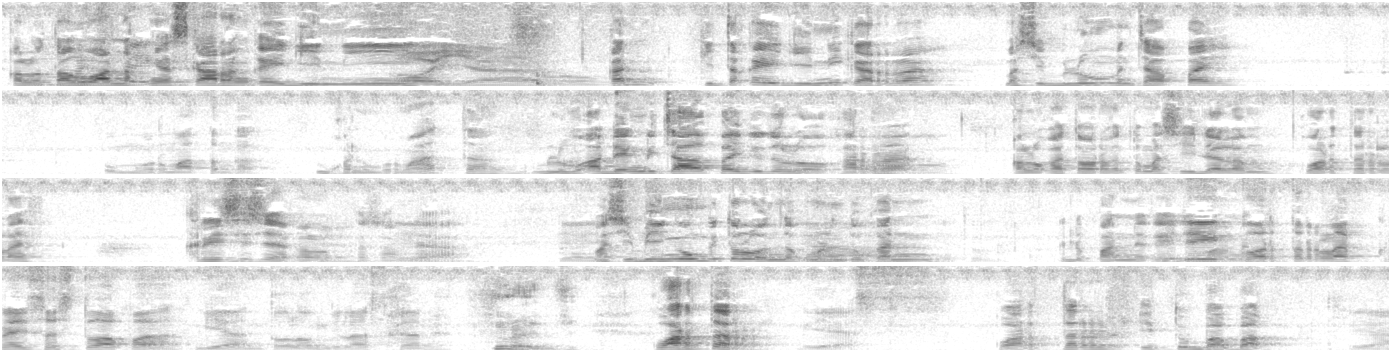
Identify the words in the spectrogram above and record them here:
kalau tahu anaknya sekarang kayak gini. Oh iya. kan kita kayak gini karena masih belum mencapai umur mateng kak bukan umur matang belum ada yang dicapai gitu loh karena Oh. kalau kata orang itu masih dalam quarter life krisis ya kalau kesannya Iya, iya. masih bingung gitu loh untuk menentukan gitu. ke depannya kayak jadi gimana quarter life crisis itu apa Gian tolong jelaskan Quarter. yes Quarter itu babak. ya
